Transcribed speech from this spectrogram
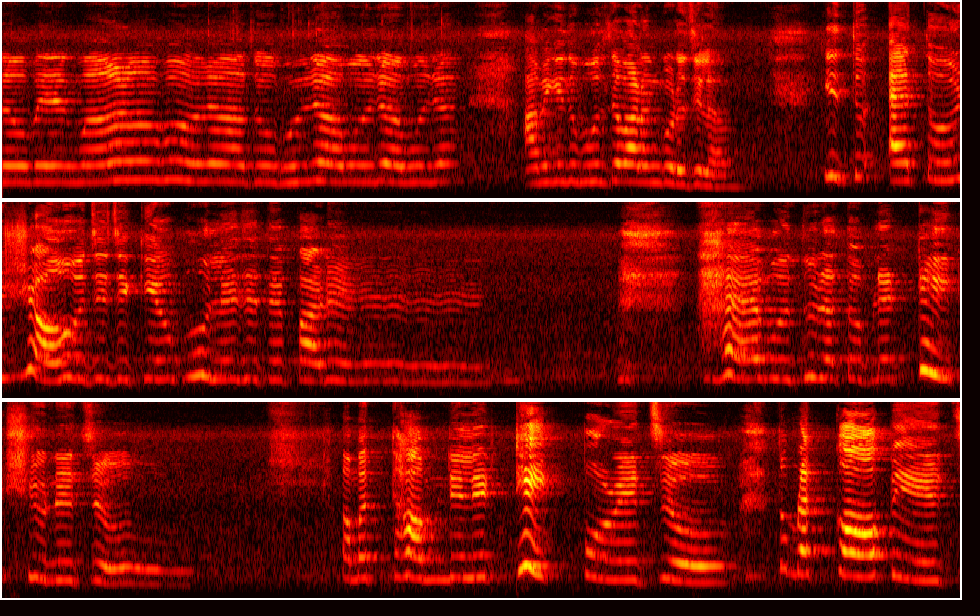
দো পেক মারো ভুজা তো ভুজা ভুজা ভুজা আমি কিন্তু ভুলতে বারণ করেছিলাম। কিন্তু এত সহজে যে কেউ ভুলে যেতে পারে। হ্যাঁ বন্ধুরা, তোমরা ঠিক শুনেছো। আমার থামনেলে ঠিক পড়েছো। তোমরা ক পেয়েছ?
